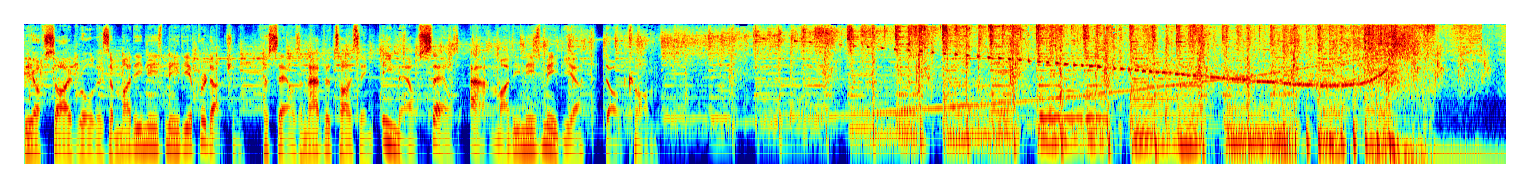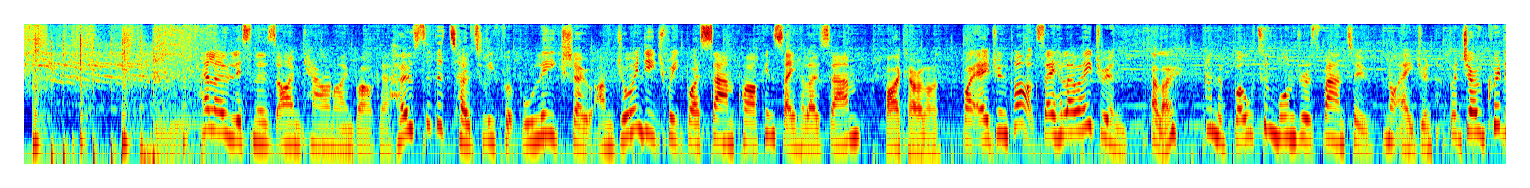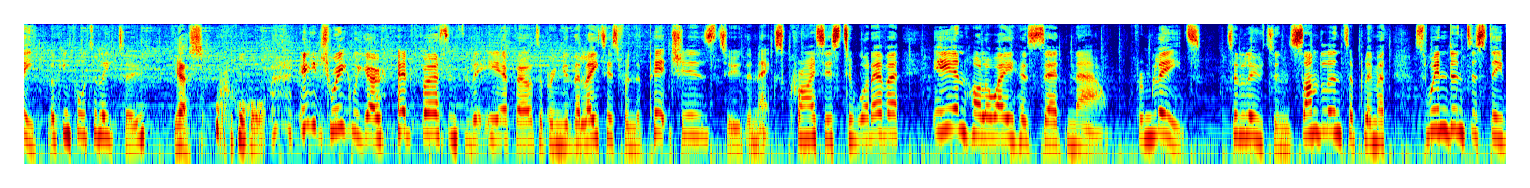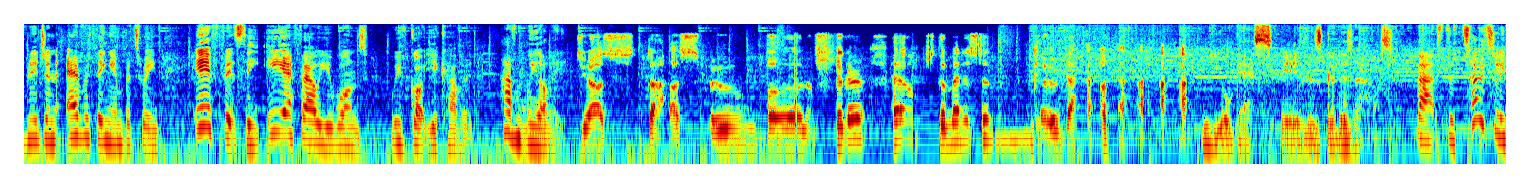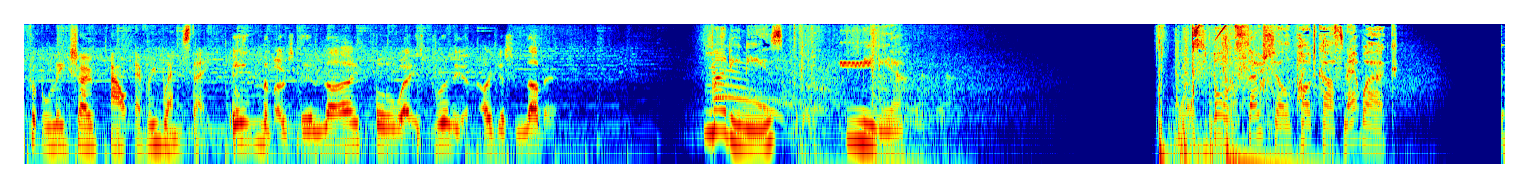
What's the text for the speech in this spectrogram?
The Offside Rule is a Muddy Knees Media production. For sales and advertising, email sales at muddykneesmedia.com. listeners. I'm Caroline Barker, host of the Totally Football League show. I'm joined each week by Sam Parkin. Say hello, Sam. Hi, Caroline. By Adrian Clarke. Say hello, Adrian. Hello. And the Bolton Wanderers fan, too. Not Adrian, but Joe Criddy. Looking forward to League Two. Yes. Each week we go headfirst into the EFL to bring you the latest from the pitches to the next crisis to whatever Ian Holloway has said now. From Leeds to Luton, Sunderland to Plymouth, Swindon to Stevenage, and everything in between. If it's the EFL you want, we've got you covered. Haven't we, Ollie? Just a spoonful of sugar helps the medicine go down. Your guess is as good as ours. That's the Totally Football League show out every Wednesday. In the most delightful way. It's brilliant. I just love it. Muddy Knees Media. Sports Social Podcast Network.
